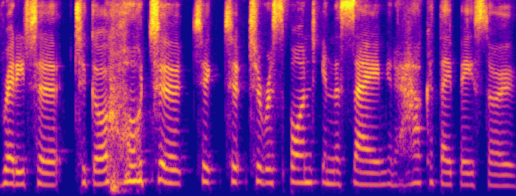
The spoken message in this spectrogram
ready to to go or to to to to respond in the same you know how could they be so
